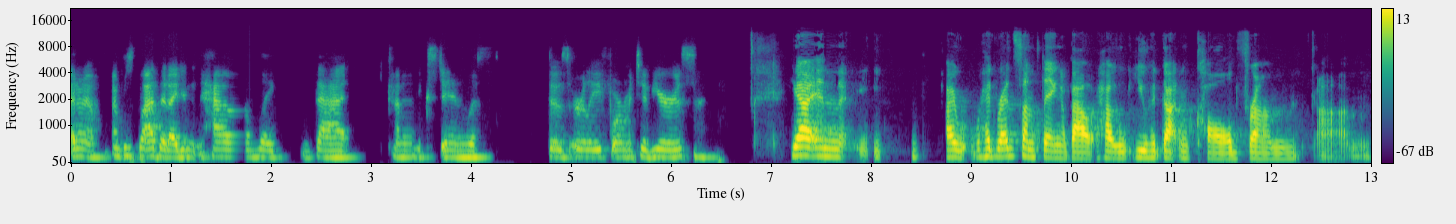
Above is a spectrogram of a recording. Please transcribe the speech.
i don't know i'm just glad that i didn't have like that kind of mixed in with those early formative years. Yeah and i had read something about how you had gotten called from um,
